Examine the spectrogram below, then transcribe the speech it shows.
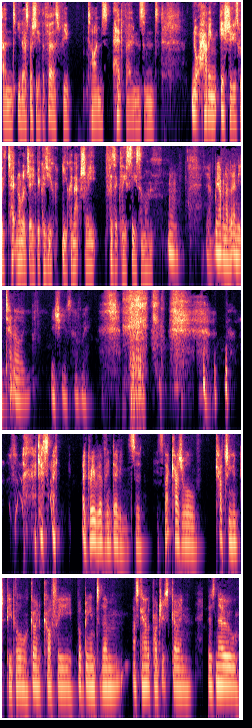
and you know especially the first few times headphones and not having issues with technology because you you can actually physically see someone Hmm. Yeah, we haven't had any technology issues, have we? I guess I agree with everything David said. It's that casual catching into people, going to coffee, bumping into them, asking how the project's going. There's no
